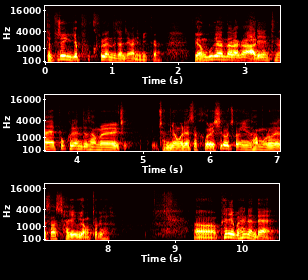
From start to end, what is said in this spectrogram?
대표적인 게 포클랜드 전쟁 아닙니까? 영국이라는 나라가 아르헨티나의 포클랜드 섬을 점령을 해서 그걸 실효적인 섬으로 해서 자기 영토를 어, 편입을 했는데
